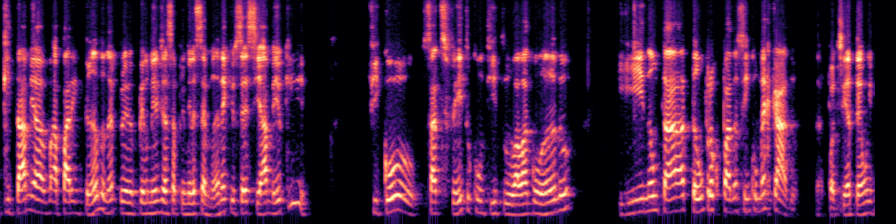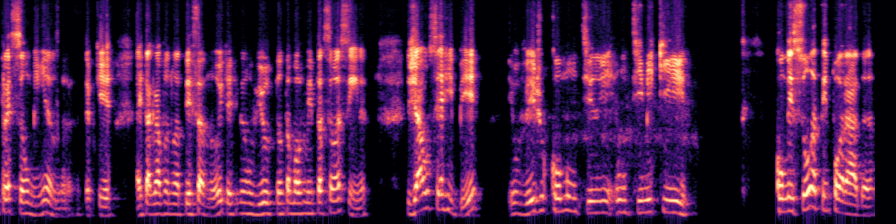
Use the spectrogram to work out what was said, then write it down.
O que está me aparentando, né, pelo menos nessa primeira semana, é que o CSA meio que ficou satisfeito com o título alagoano e não está tão preocupado assim com o mercado. Pode ser até uma impressão minha, né? até porque a gente está gravando uma terça-noite, a gente não viu tanta movimentação assim, né? Já o CRB, eu vejo como um time, um time que começou a temporada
